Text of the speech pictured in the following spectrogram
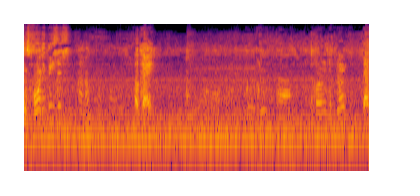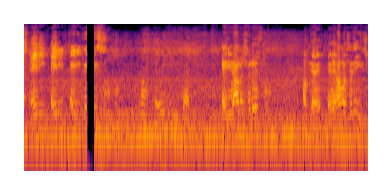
It's 40 pieces? Okay. That's 80, 80, 80 pieces? Eighty dollars for this? Okay. And then how much are these?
